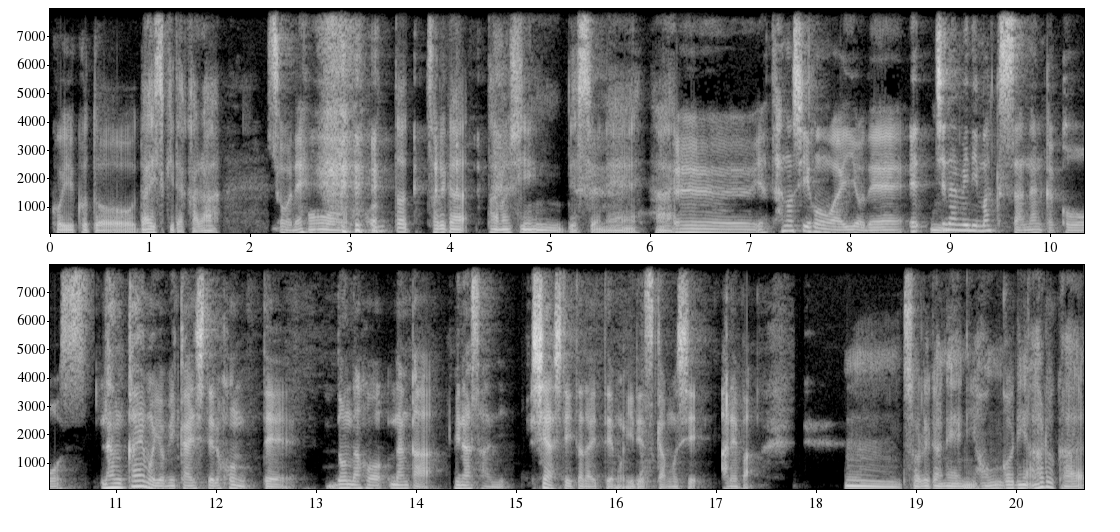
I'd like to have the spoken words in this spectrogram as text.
こういうこと大好きだから、そうね。本当、それが楽しいんですよね。はうい。ん。いや、楽しい本はいいよね。え、うんちなみにマックスさん、なんかこう、何回も読み返してる本ってどんな本、なんか皆さんにシェアしていただいてもいいですか？もしあれば。うん、それがね、日本語にあるか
